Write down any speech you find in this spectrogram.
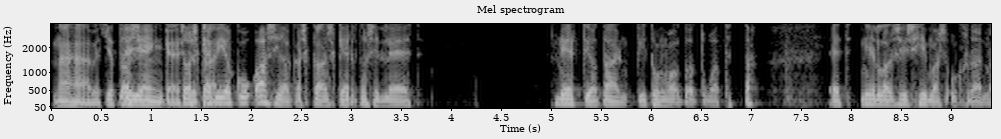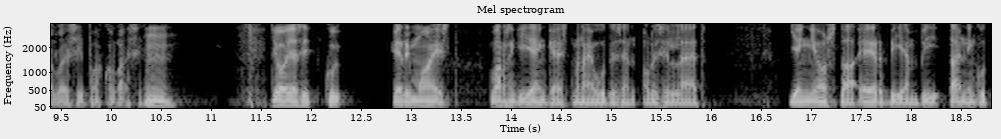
nähdään, vittu. Ja Ja tos, Jenkeistä. tos tai- kävi joku asiakas kanssa kertoi silleen, että ne etti jotain vitun outoa tuotetta. Et niillä on siis himas ukrainalaisia pakolaisia. Mm. Joo, ja sitten kun eri maista, varsinkin Jenkeistä, mä näin uutisen, oli silleen, että jengi ostaa Airbnb, tai niinku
